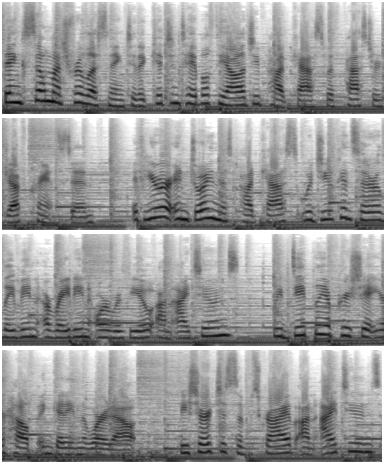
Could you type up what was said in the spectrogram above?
Thanks so much for listening to the Kitchen Table Theology Podcast with Pastor Jeff Cranston. If you are enjoying this podcast, would you consider leaving a rating or review on iTunes? We deeply appreciate your help in getting the word out. Be sure to subscribe on iTunes,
